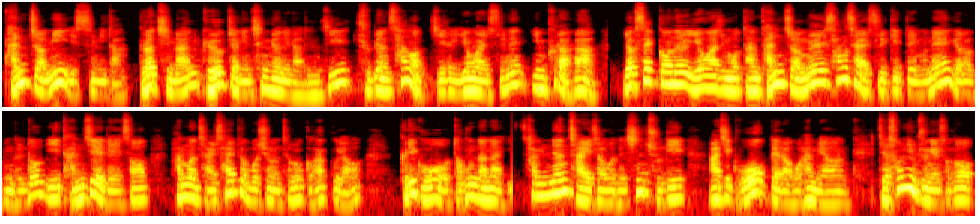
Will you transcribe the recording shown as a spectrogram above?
단점이 있습니다. 그렇지만 교육적인 측면이라든지 주변 상업지를 이용할 수 있는 인프라가 역세권을 이용하지 못한 단점을 상쇄할 수 있기 때문에 여러분들도 이 단지에 대해서 한번 잘 살펴보시면 좋을 것 같고요. 그리고 더군다나 3년 차에 접어든 신축이 아직 5억대라고 하면 제 손님 중에서도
